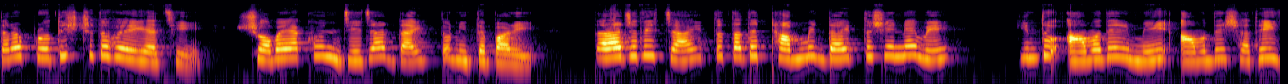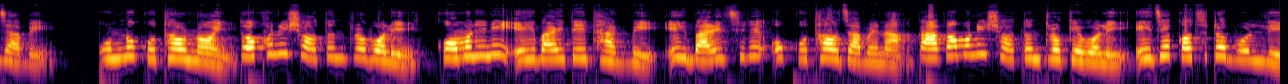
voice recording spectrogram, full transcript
তারা প্রতিষ্ঠিত হয়ে গেছে। সবাই এখন যে যার দায়িত্ব নিতে পারে। তারা যদি চায় তো তাদের ঠাম্মির দায়িত্ব সে নেবে। কিন্তু আমাদের মেয়ে আমাদের সাথেই যাবে, অন্য কোথাও নয়। তখনই স্বতন্ত্র বলে, কমলিনী এই বাড়িতেই থাকবে, এই বাড়ি ছেড়ে ও কোথাও যাবে না। কাকামণি স্বতন্ত্রকে বলে, এই যে কথাটা বললে,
